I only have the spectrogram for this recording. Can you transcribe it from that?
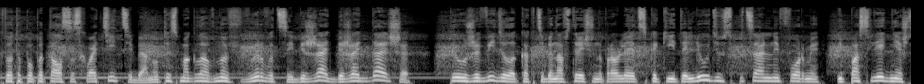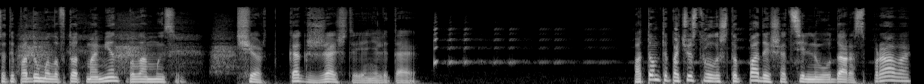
Кто-то попытался схватить тебя, но ты смогла вновь вырваться и бежать, бежать дальше. Ты уже видела, как тебе навстречу направляются какие-то люди в специальной форме, и последнее, что ты подумала в тот момент, была мысль. Черт, как жаль, что я не летаю. Потом ты почувствовала, что падаешь от сильного удара справа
